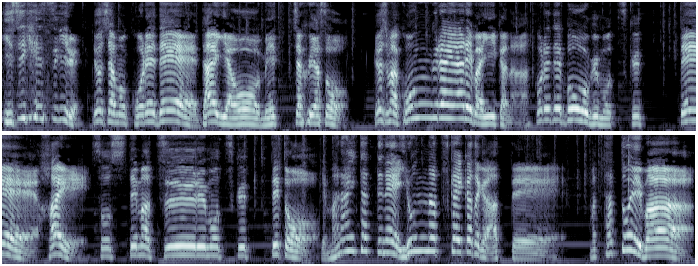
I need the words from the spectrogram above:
異次元すぎる。よし、ゃあもうこれでダイヤをめっちゃ増やそう。よし、まあこんぐらいあればいいかな。これで防具も作って、はい。そしてまあツールも作ってと。いや、まな板ってね、いろんな使い方があって、まあ、例えば、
